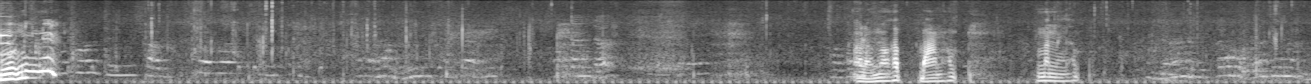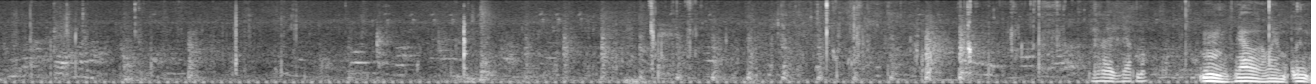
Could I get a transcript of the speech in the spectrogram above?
อืมนี่เอาละมาครับบานครับ มันนะครับ อะไรยับมั้งอืมแล้วอะไรอื่น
